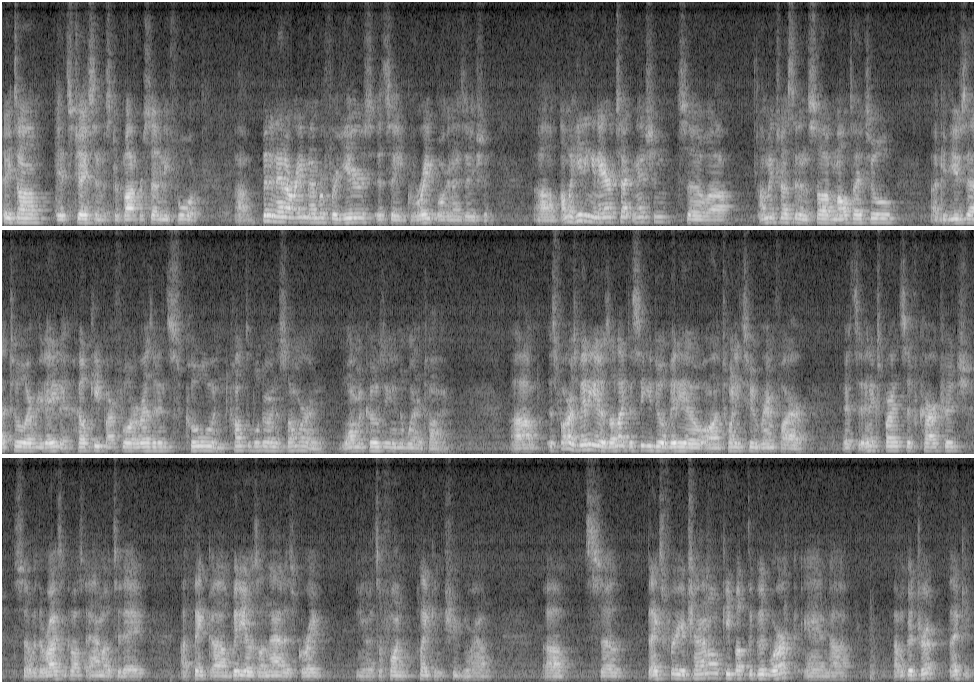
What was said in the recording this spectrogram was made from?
Hey Tom, it's Jason, Mr. Glocker 74. Uh, been an NRA member for years. It's a great organization. Um, I'm a heating and air technician, so uh, I'm interested in the SOG multi-tool. I could use that tool every day to help keep our Florida residents cool and comfortable during the summer and warm and cozy in the wintertime. Um, as far as videos, I'd like to see you do a video on 22 rimfire. It's an inexpensive cartridge, so with the rising cost of ammo today, I think um, videos on that is great. You know, it's a fun plinking shooting round. Uh, so thanks for your channel. Keep up the good work and uh, have a good trip. Thank you.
